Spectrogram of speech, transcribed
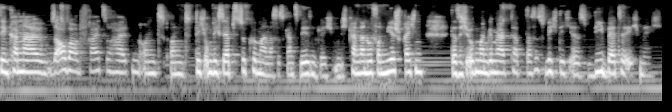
den Kanal sauber und frei zu halten und, und dich um dich selbst zu kümmern, das ist ganz wesentlich. Und ich kann da nur von mir sprechen, dass ich irgendwann gemerkt habe, dass es wichtig ist, wie bette ich mich,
